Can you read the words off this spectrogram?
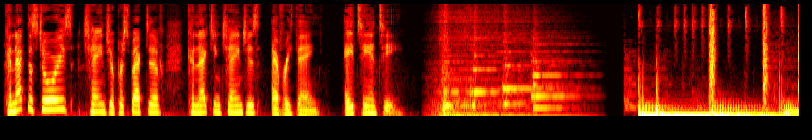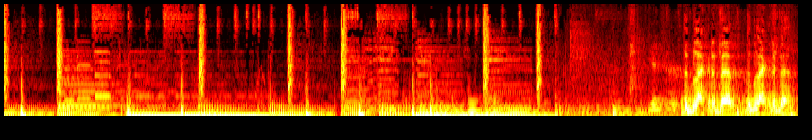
Connect the stories, change your perspective. Connecting changes everything. AT&T. The blacker the better. The blacker the better.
